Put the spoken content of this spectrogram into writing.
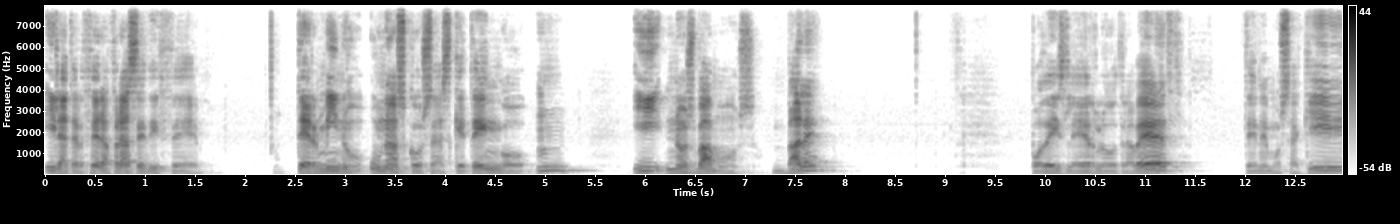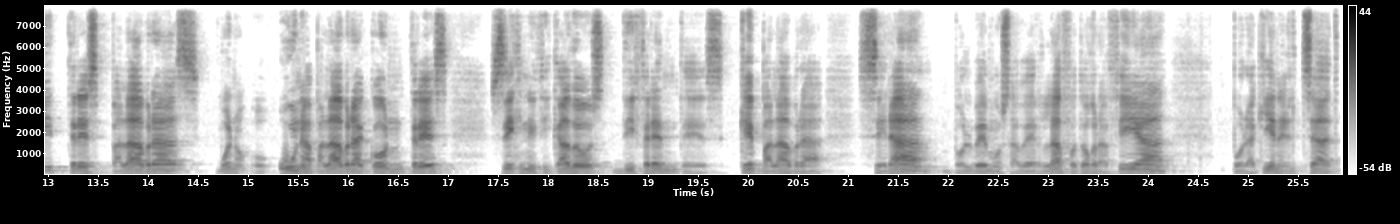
Y la tercera frase dice, termino unas cosas que tengo mm, y nos vamos, ¿vale? Podéis leerlo otra vez. Tenemos aquí tres palabras, bueno, o una palabra con tres significados diferentes. ¿Qué palabra será? Volvemos a ver la fotografía. Por aquí en el chat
